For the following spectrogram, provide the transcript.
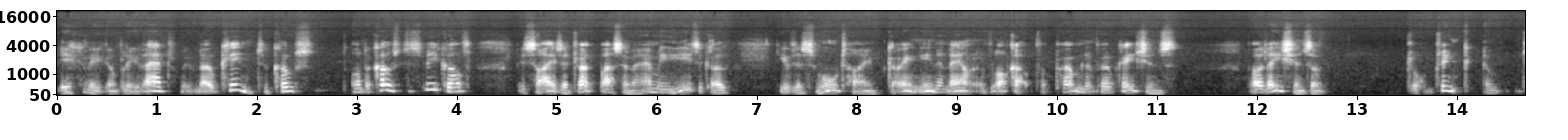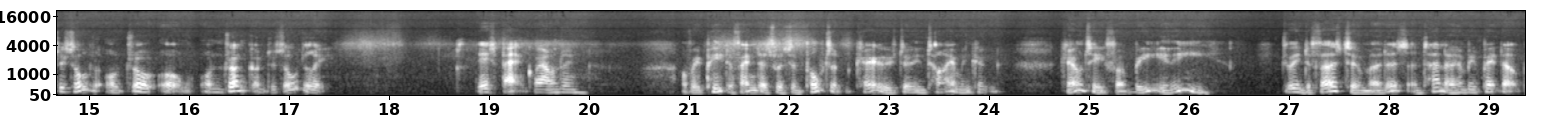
Believe that, with no kin to coast on the coast to speak of. Besides a drug bust in Miami years ago, he was a small time, going in and out of lockup for permanent vocations, violations of drink and disorder or, or on drunk and disorderly. This backgrounding of repeat offenders was important. Kerry was doing time in county for B and E during the first two murders, and Tanner had been picked up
